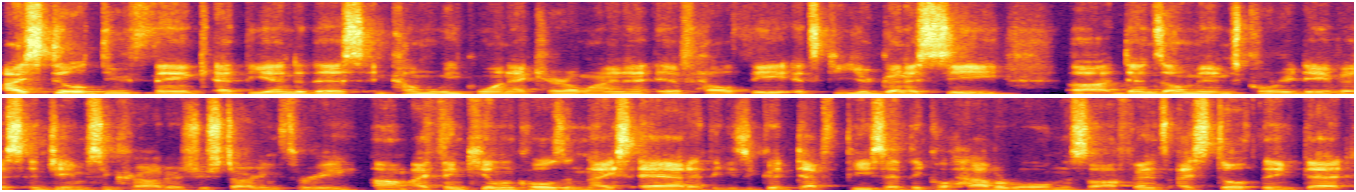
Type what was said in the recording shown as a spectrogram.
i still do think at the end of this and come week one at carolina if healthy it's you're going to see uh, Denzel Mims, Corey Davis, and Jamison Crowder as your starting three. Um, I think Keelan Cole is a nice ad. I think he's a good depth piece. I think he'll have a role in this offense. I still think that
